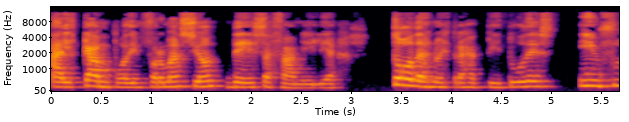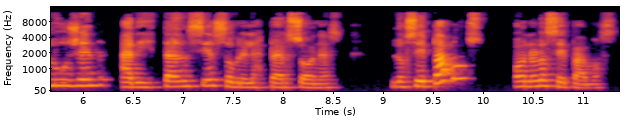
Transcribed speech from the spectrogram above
al campo de información de esa familia. Todas nuestras actitudes influyen a distancia sobre las personas, lo sepamos o no lo sepamos.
